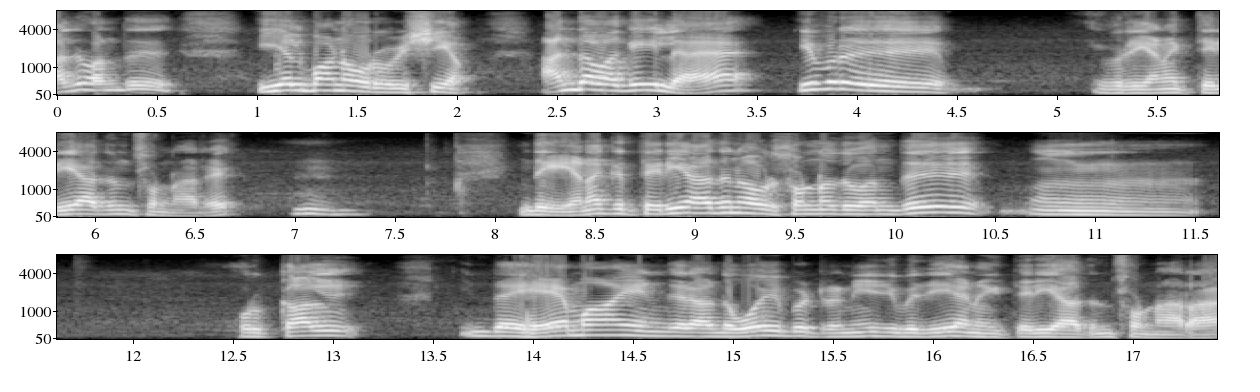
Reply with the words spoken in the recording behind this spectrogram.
அது வந்து இயல்பான ஒரு விஷயம். அந்த வகையில் இவர் இவர் எனக்கு தெரியாதுன்னு சொன்னார். இந்த எனக்கு தெரியாதுன்னு அவர் சொன்னது வந்து ஒரு கால் இந்த ஹேமா என்கிற அந்த ஓய்வு பெற்ற நீதிபதியே எனக்கு தெரியாதுன்னு சொன்னாரா.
